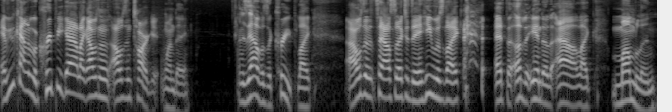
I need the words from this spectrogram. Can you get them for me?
If you kind of a creepy guy, like I was in I was in Target one day, and this guy was a creep. Like I was in the towel section, then he was like at the other end of the aisle, like mumbling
